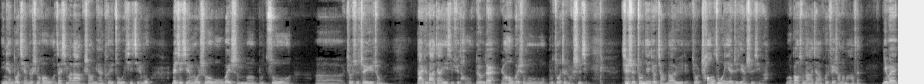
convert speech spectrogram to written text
一年多前的时候，我在喜马拉雅上面还特意做过一期节目，那期节目说我为什么不做呃，就是这一种。带着大家一起去投，对不对？然后为什么我不做这种事情？其实中间就讲到一点，就抄作业这件事情啊，我告诉大家会非常的麻烦，因为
